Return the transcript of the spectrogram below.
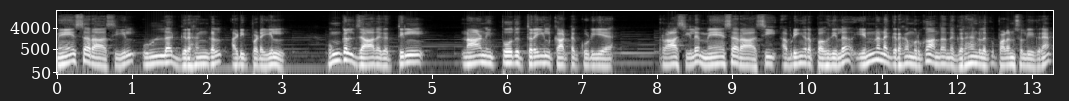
மேச ராசியில் உள்ள கிரகங்கள் அடிப்படையில். உங்கள் ஜாதகத்தில் நான் இப்போது திரையில் காட்டக்கூடிய ராசியில் மேச ராசி அப்படிங்கிற பகுதியில் என்னென்ன கிரகம் இருக்கோ அந்தந்த கிரகங்களுக்கு பலன் சொல்லியிருக்கிறேன்.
